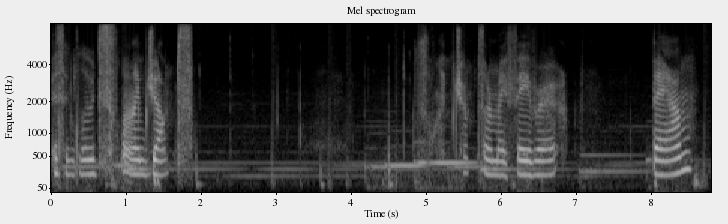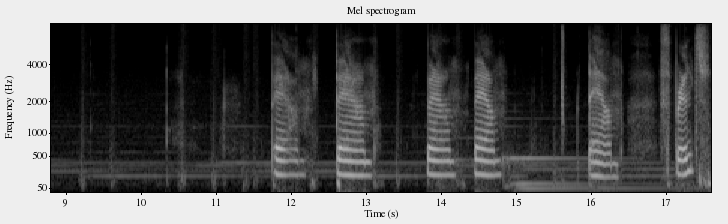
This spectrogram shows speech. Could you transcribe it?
This includes slime jumps. Are my favorite. Bam. Bam. Bam. Bam. Bam. Bam. Sprint.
